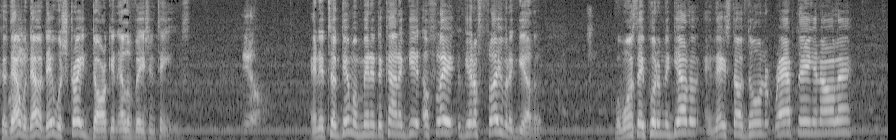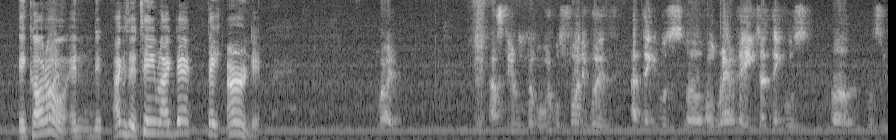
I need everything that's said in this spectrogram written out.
Cause that was that they were straight dark and elevation teams. Yeah. and it took them a minute to kind of get a flavor, get a flavor together. But once they put them together and they start doing the rap thing and all that, it caught on, and I said, a team like that, they earned it. Right. I still remember it was funny when I think it was uh, on Rampage. I think it was uh, was it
